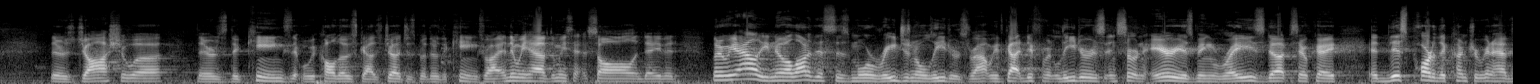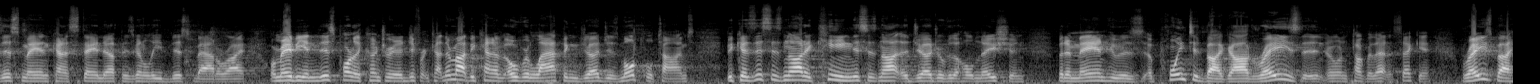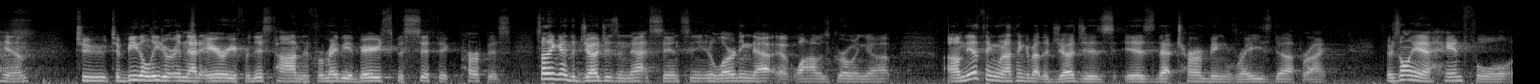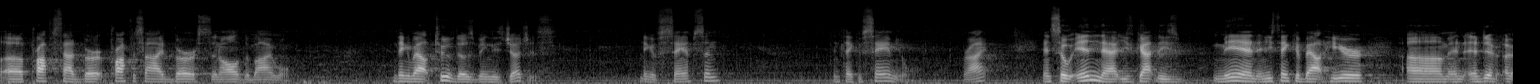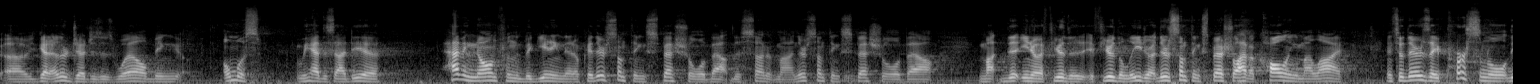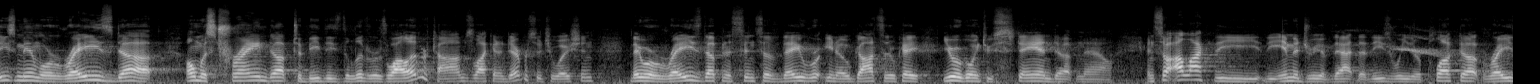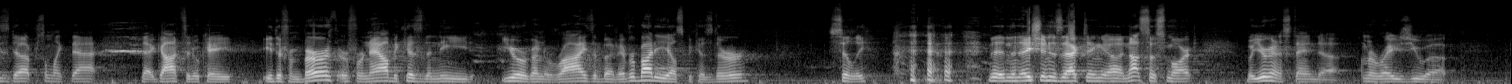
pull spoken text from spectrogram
there's Joshua, there's the kings that we call those guys judges, but they're the kings, right? And then we have, then we have Saul and David. But in reality, you know, a lot of this is more regional leaders, right? We've got different leaders in certain areas being raised up. Say, okay, in this part of the country, we're going to have this man kind of stand up and he's going to lead this battle, right? Or maybe in this part of the country at a different time. There might be kind of overlapping judges multiple times because this is not a king, this is not a judge over the whole nation, but a man who is appointed by God, raised, and I want to talk about that in a second, raised by him to, to be the leader in that area for this time and for maybe a very specific purpose. So I think of the judges in that sense, and you know, learning that while I was growing up. Um, the other thing when I think about the judges is that term being raised up, right? There's only a handful of prophesied, prophesied births in all of the Bible. And think about two of those being these judges. Think of Samson and think of Samuel, right? And so in that, you've got these men, and you think about here, um, and, and uh, uh, you've got other judges as well being almost, we had this idea, having known from the beginning that, okay, there's something special about this son of mine. There's something special about, my, you know, if you're, the, if you're the leader, there's something special. I have a calling in my life. And so there's a personal, these men were raised up, almost trained up to be these deliverers, while other times, like in a Deborah situation, they were raised up in a sense of they were, you know, God said, okay, you are going to stand up now. And so I like the, the imagery of that, that these were either plucked up, raised up, something like that, that God said, okay, either from birth or for now because of the need, you are going to rise above everybody else because they're silly. Yeah. the, the, nation is acting uh, not so smart, but you're going to stand up. I'm going to raise you up,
